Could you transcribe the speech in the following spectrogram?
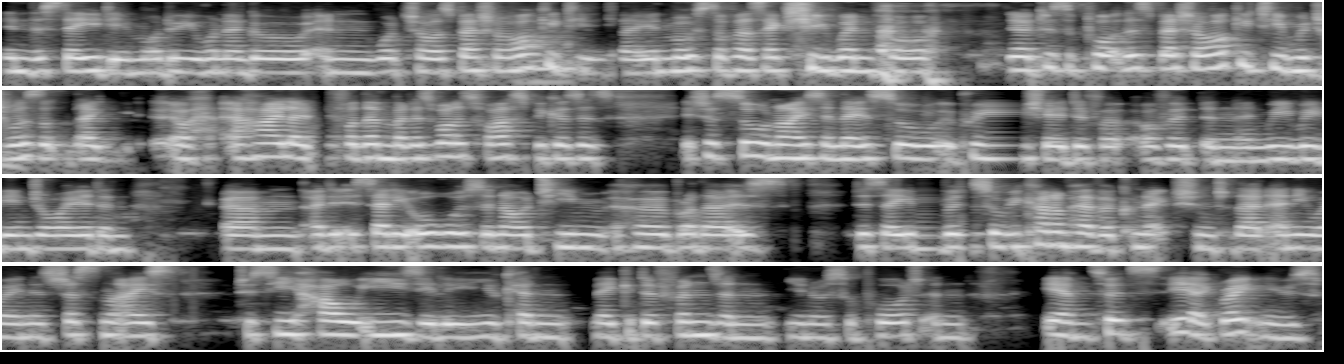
in the stadium or do we want to go and watch our special hockey team play? And most of us actually went for you know, to support the special hockey team which was like a highlight for them but as well as for us because it's it's just so nice and they're so appreciative of it and, and we really enjoy it and um, Sally Orus in our team, her brother is disabled, so we kind of have a connection to that anyway, and it's just nice to see how easily you can make a difference and you know support and yeah, so it's yeah, great news.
